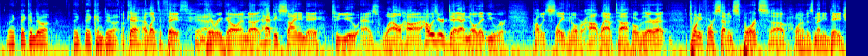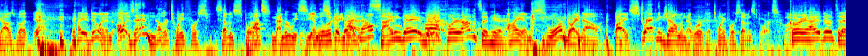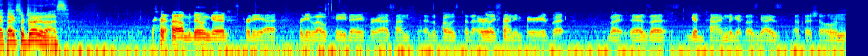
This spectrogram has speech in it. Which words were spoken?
I think they can do it. I think they can do it. Okay, I like the faith. Yeah. There we go. And uh, happy signing day to you as well. How, how was your day? I know that you were probably slaving over a hot laptop over there at 24/7 Sports, uh, one of his many day jobs. But yeah, how you doing? And oh, is that another 24/7 Sports member we see on the look screen at that right now? signing day, and we got Oh. Corey Robinson here. I am swarmed right now by strapping gentlemen that work at 24/7 Sports. Wow. Corey, how you doing today? Thanks for joining us. I'm doing good. It's pretty uh pretty low key day for us on as opposed to the early signing period, but but it's a good time to get those guys official and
